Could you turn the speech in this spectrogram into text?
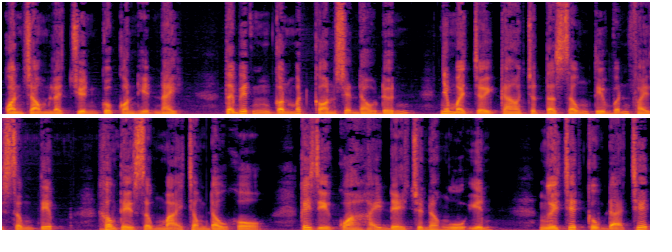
Quan trọng là chuyện của con hiện nay. Ta biết con mất con sẽ đau đớn. Nhưng mà trời cao cho ta sống thì vẫn phải sống tiếp. Không thể sống mãi trong đau khổ. Cái gì qua hãy để cho nó ngủ yên. Người chết cũng đã chết,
